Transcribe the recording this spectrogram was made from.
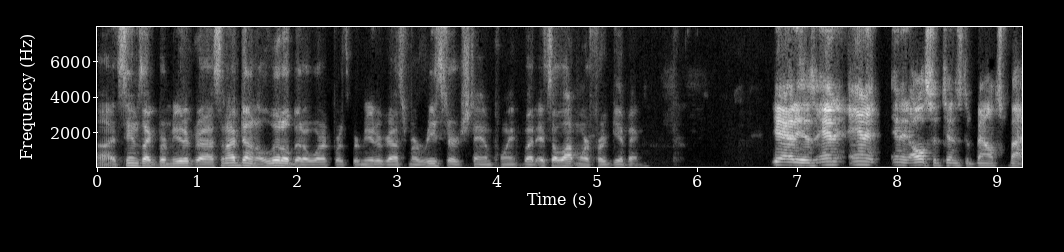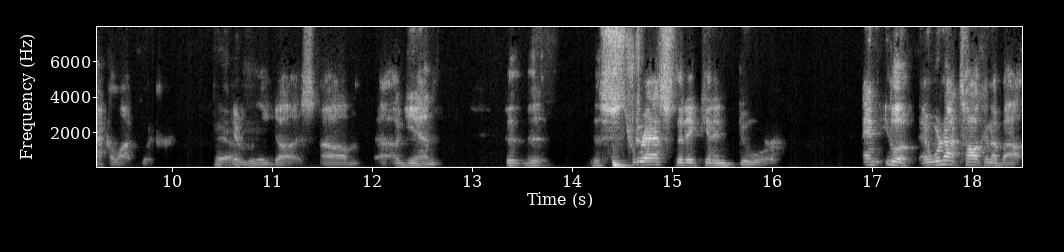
uh, it seems like Bermuda grass, and I've done a little bit of work with Bermuda grass from a research standpoint, but it's a lot more forgiving. Yeah, it is, and and it and it also tends to bounce back a lot quicker. Yeah, it really does. Um, again, the the the stress that it can endure and look, and we're not talking about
